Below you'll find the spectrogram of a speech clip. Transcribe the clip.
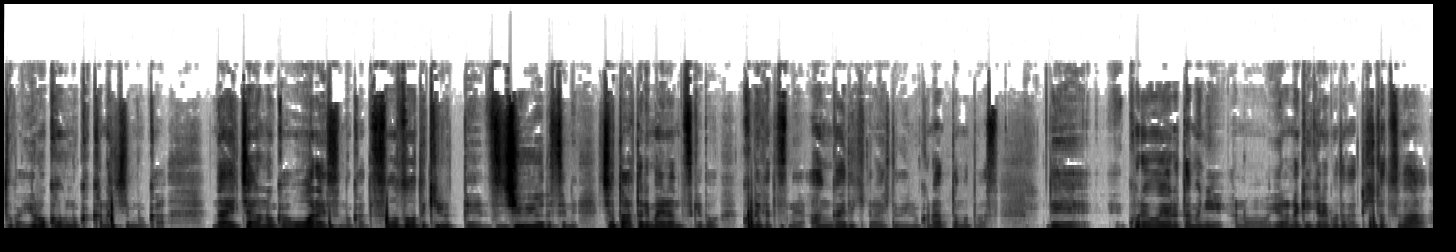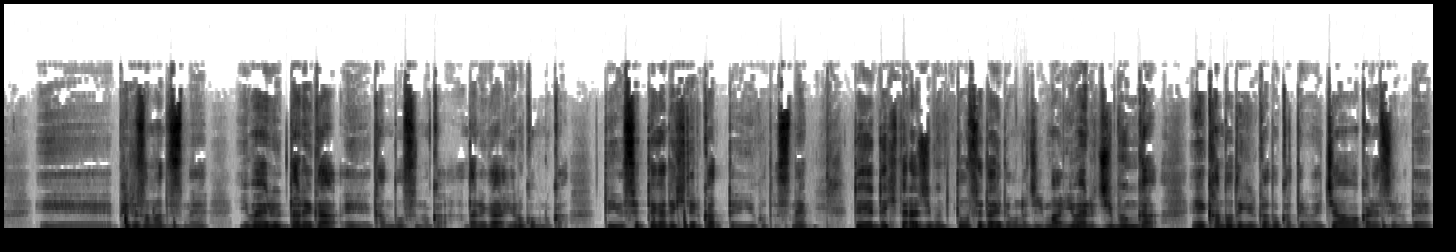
とか喜ぶのか悲しむのか泣いちゃうのか大笑いするのかって想像できるって重要ですよね。ちょっと当たり前なんですけどこれがですね案外できてない人がいるのかなと思ってます。でこれをやるためにあのやらなきゃいけないことがあって一つはえー、ペルソナですね。いわゆる誰が、えー、感動するのか、誰が喜ぶのかっていう設定ができてるかっていうことですね。で、できたら自分と同世代で同じ、まあ、いわゆる自分が、えー、感動できるかどうかっていうのが一番わかりやすいので、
